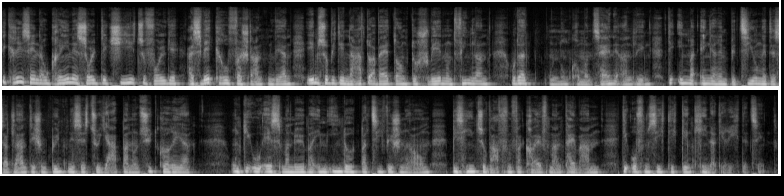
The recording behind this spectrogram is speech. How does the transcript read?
Die Krise in der Ukraine sollte Xi zufolge als Weckruf verstanden werden, ebenso wie die NATO-Erweiterung durch Schweden und Finnland oder, und nun kommen seine Anliegen, die immer engeren Beziehungen des Atlantischen Bündnisses zu Japan und Südkorea und die US-Manöver im indopazifischen Raum bis hin zu Waffenverkäufen an Taiwan, die offensichtlich gegen China gerichtet sind.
